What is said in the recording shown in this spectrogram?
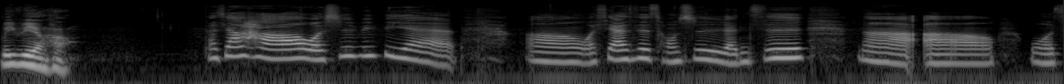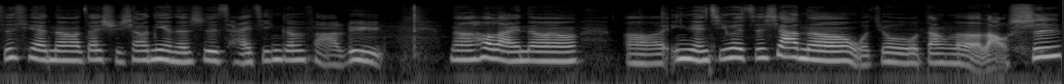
Vivian 好，大家好，我是 Vivian。嗯，我现在是从事人资。那啊，我之前呢在学校念的是财经跟法律。那后来呢，呃，因缘机会之下呢，我就当了老师。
